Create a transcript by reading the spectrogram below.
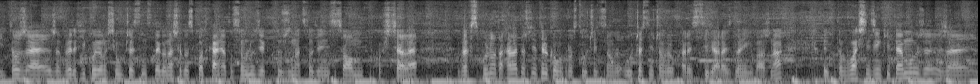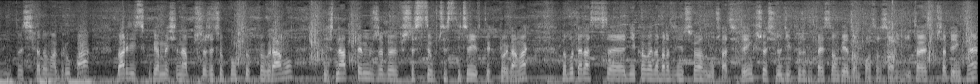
i to, że, że weryfikują się uczestnicy tego naszego spotkania, to są ludzie, którzy na co dzień są w kościele, we wspólnotach, ale też nie tylko po prostu uczestniczą, uczestniczą w Eucharystii, wiara jest dla nich ważna. To właśnie dzięki temu, że, że to jest świadoma grupa, bardziej skupiamy się na przeżyciu punktów programu niż nad tym, żeby wszyscy uczestniczyli w tych programach, no bo teraz e, nikogo za bardzo nie trzeba zmuszać. Większość ludzi, którzy tutaj są, wiedzą po co są i to jest przepiękne,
